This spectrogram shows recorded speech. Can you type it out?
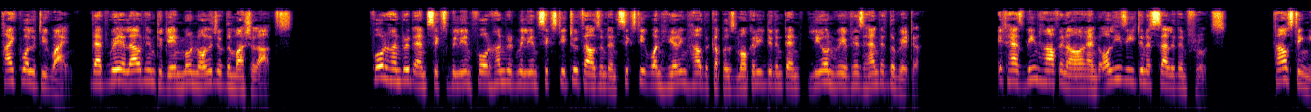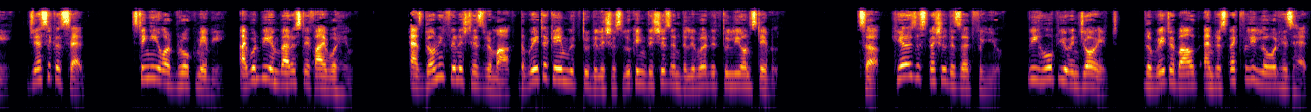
high-quality wine. That way allowed him to gain more knowledge of the martial arts. 406 billion 400 million 62,061 Hearing how the couple's mockery didn't end, Leon waved his hand at the waiter. It has been half an hour and all he's eaten is salad and fruits. How stingy, Jessica said. Stingy or broke maybe, I would be embarrassed if I were him. As Donnie finished his remark, the waiter came with two delicious-looking dishes and delivered it to Leon's table. Sir, here is a special dessert for you. We hope you enjoy it. The waiter bowed and respectfully lowered his head.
